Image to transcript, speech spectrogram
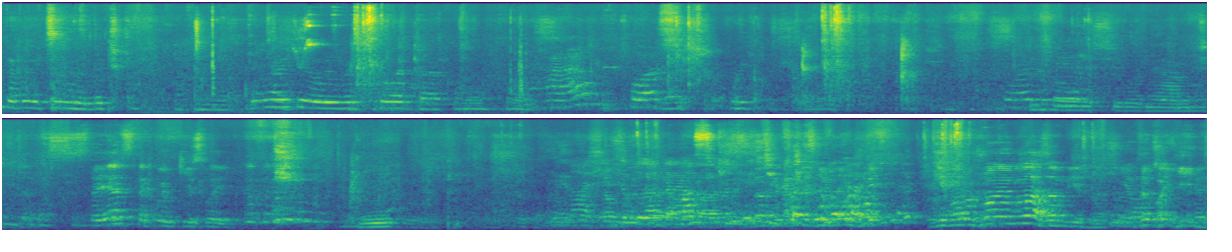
давайте улыбочку. Давайте улыбочку, вот так. вот. Ой, Мені сьогодні Аня. Стоят с такой кислой. Невооруженным глазом видно, что это богиня.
